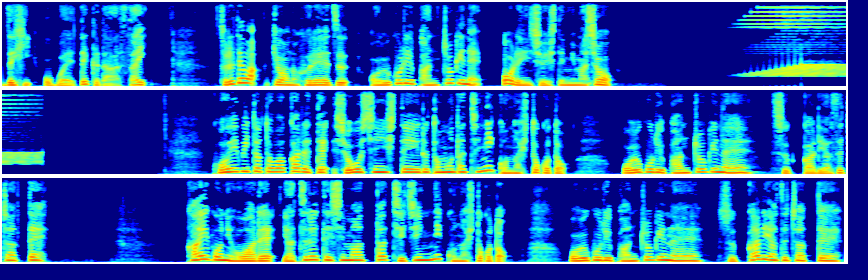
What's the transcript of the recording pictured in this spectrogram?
ぜひ覚えてください。それでは今日のフレーズ、얼굴이반쪽이네を練習してみましょう。恋人と別れて昇進している友達にこの一言。 얼굴이반쪽이네すっかり痩せちゃって。介護に追われ、やつれてしまった知人にこの一言。얼굴이반쪽이네すっかり痩せちゃって。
